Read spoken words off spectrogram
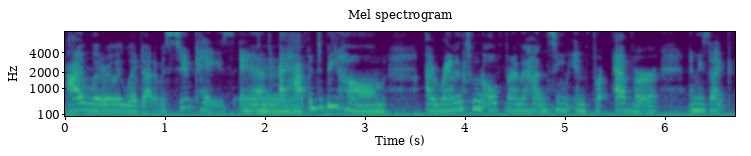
I literally lived out of a suitcase. And I mm. happened to be home. I ran into an old friend I hadn't seen in forever. And he's like,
